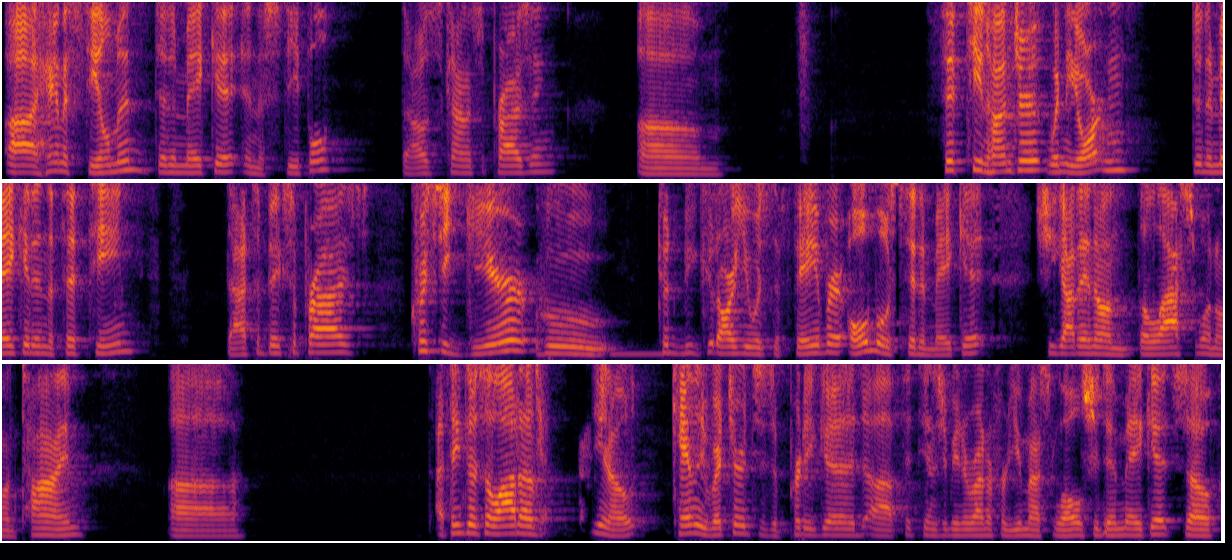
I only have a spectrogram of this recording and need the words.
Uh, Hannah Steelman didn't make it in the steeple. That was kind of surprising. Um, 1500, Whitney Orton didn't make it in the 15. That's a big surprise. Krissy Gear, who could be could argue was the favorite, almost didn't make it. She got in on the last one on time. Uh, I think there's a lot of you know Kaylee Richards is a pretty good uh, 1500 meter runner for UMass Lowell. She didn't make it, so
